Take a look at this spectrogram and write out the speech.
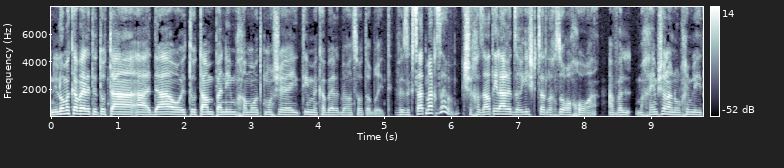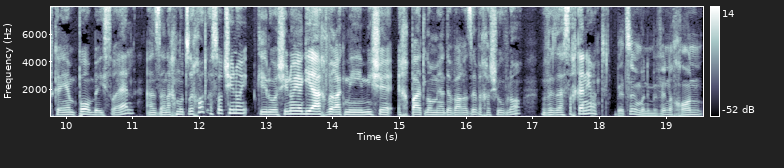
אני לא מקבלת את אותה אהדה או את אותם פנים חמות כמו שהייתי מקבלת בארצות הברית. וזה קצת מאכזב. כשחזרתי לארץ זה הרגיש קצת לחזור אחורה, אבל החיים שלנו הולכים להתקיים פה בישראל, אז אנחנו צריכות לעשות שינוי. כאילו, השינוי יגיע אך ורק ממי שאכפת לו מהדבר הזה וחשוב לו, וזה השחקניות. בעצם, אם אני מבין נכון,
